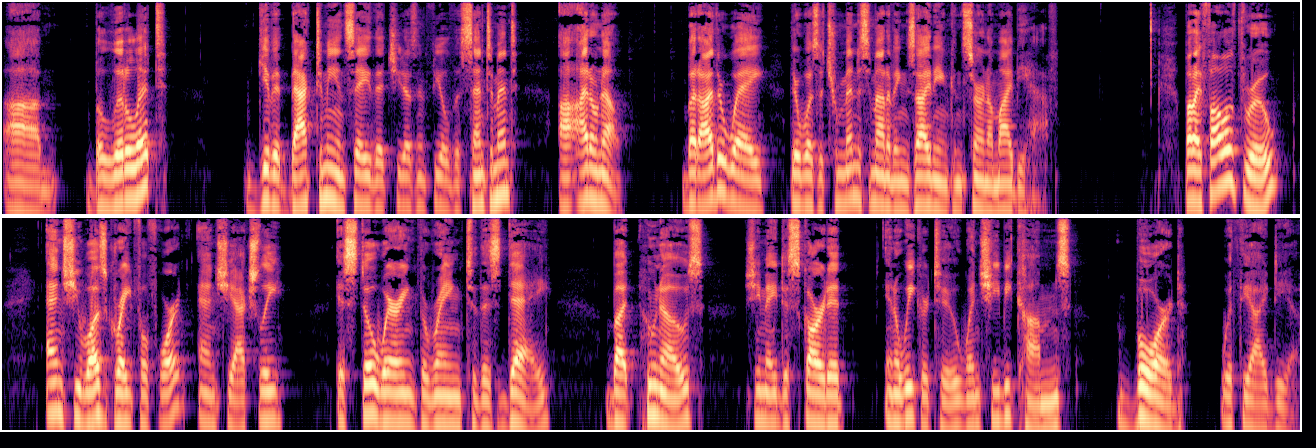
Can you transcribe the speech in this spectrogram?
um, belittle it, give it back to me and say that she doesn't feel the sentiment. Uh, I don't know. But either way, there was a tremendous amount of anxiety and concern on my behalf. But I followed through, and she was grateful for it, and she actually is still wearing the ring to this day. But who knows? She may discard it in a week or two when she becomes bored with the idea.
